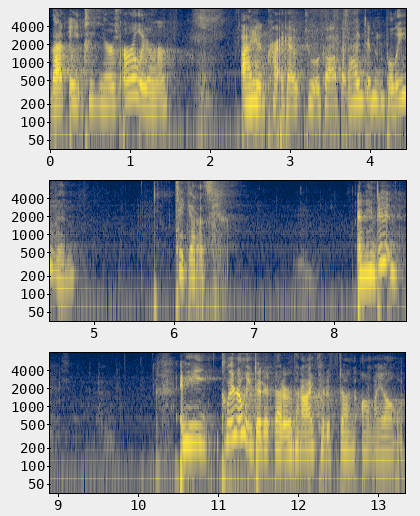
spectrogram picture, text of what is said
that 18 years earlier, I had cried out to a God that I didn't believe in to get us here. And He did. And He clearly did it better than I could have done on my own.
